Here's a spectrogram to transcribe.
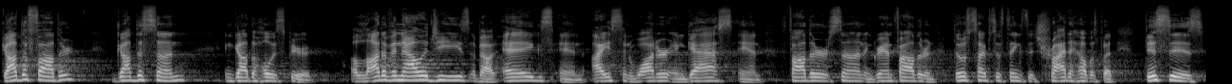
God the Father, God the Son, and God the Holy Spirit a lot of analogies about eggs and ice and water and gas and father, son, and grandfather and those types of things that try to help us, but this is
